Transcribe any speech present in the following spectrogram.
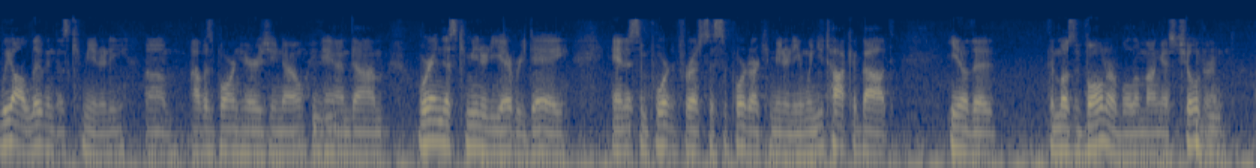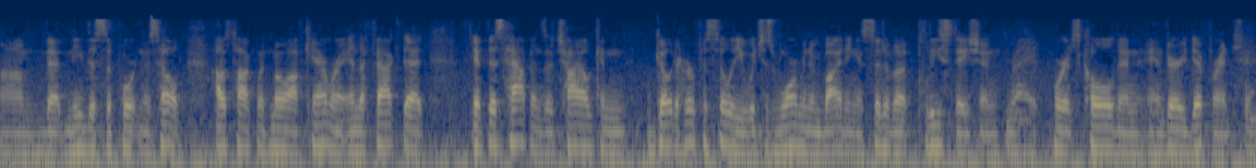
we all live in this community. Um, I was born here, as you know, mm -hmm. and um, we're in this community every day, and it's important for us to support our community. And when you talk about, you know, the the most vulnerable among us children, mm -hmm um, that need this support and this help. I was talking with Mo off camera, and the fact that if this happens, a child can go to her facility, which is warm and inviting, instead of a police station right. where it's cold and, and very different. Sure.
